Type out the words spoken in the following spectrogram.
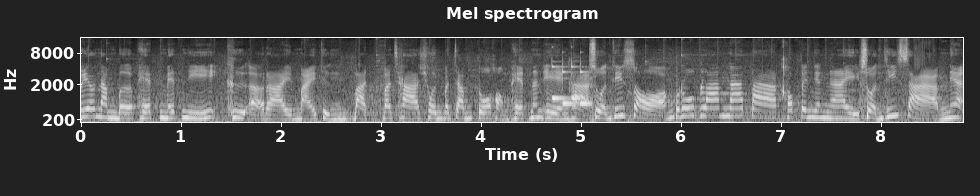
serial number เพชรเม็ดนี้คืออะไร หมายถึงบัตรประชาชนประจำตัวของเพชรนั่นเองค่ะ ส่วนที่ 2 รูปร่างหน้าตาเขาเป็นยังไง ส่วนที่3เนี่ย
